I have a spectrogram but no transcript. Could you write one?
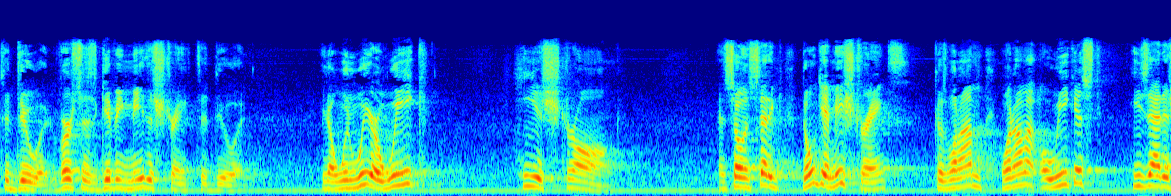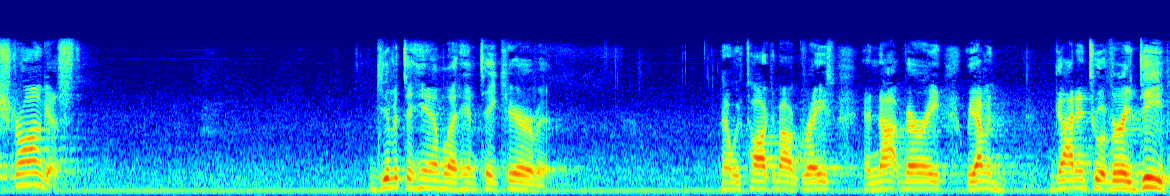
to do it versus giving me the strength to do it. You know, when we are weak, He is strong. And so instead of, don't give me strength, because when I'm, when I'm at my weakest, He's at His strongest. Give it to Him, let Him take care of it. Now, we've talked about grace and not very, we haven't got into it very deep,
